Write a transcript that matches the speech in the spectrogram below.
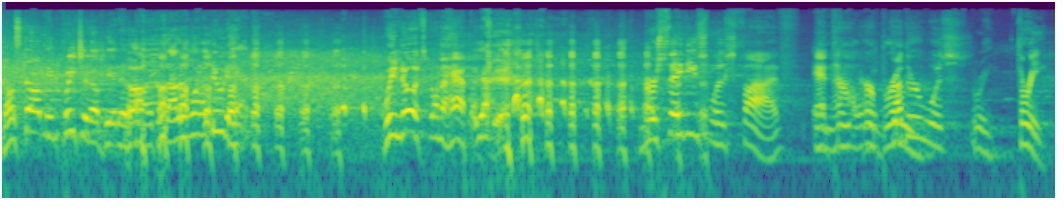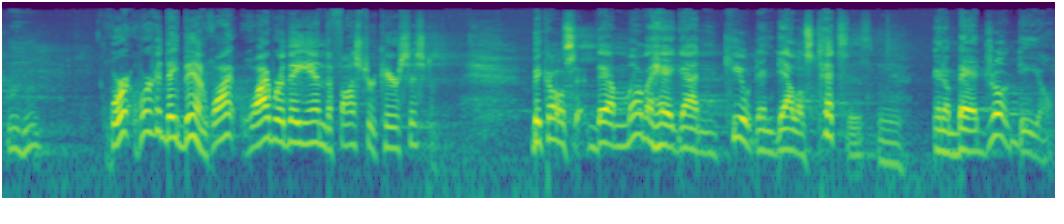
Don't start me preaching up here, tonight because I don't want to do that. We know it's going to happen. Mercedes was five, and, And her, her was brother three. was 3 3 mm-hmm. Where, where had they been? Why, why were they in the foster care system? because their mother had gotten killed in Dallas, Texas, mm. in a bad drug deal.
